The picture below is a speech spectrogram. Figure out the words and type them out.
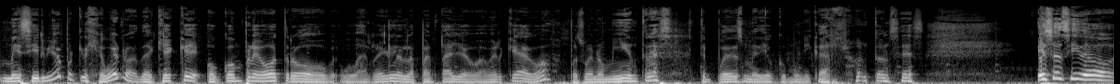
me sirvió porque dije, bueno, de aquí a que o compre otro o, o arregle la pantalla o a ver qué hago, pues bueno, mientras te puedes medio comunicar, ¿no? Entonces, eso ha sido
